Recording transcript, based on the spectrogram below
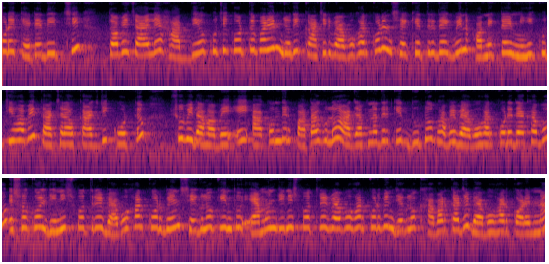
করে কেটে দিচ্ছি। তবে চাইলে হাত দিয়েও কুচি করতে পারেন। যদি কাঁচির ব্যবহার করেন, সেক্ষেত্রে দেখবেন অনেকটাই মিহি কুচি হবে। তাছাড়াও কাজটি করতেও সুবিধা হবে। এই আকন্দের পাতাগুলো আজ আপনাদেরকে দুটোভাবে ব্যবহার করে দেখাবো। এ সকল জিনিসপত্রের ব্যবহার করবেন, সেগুলো কিন্তু এমন জিনিসপত্রের ব্যবহার করবেন যেগুলো খাবার কাজে ব্যবহার করেন না।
